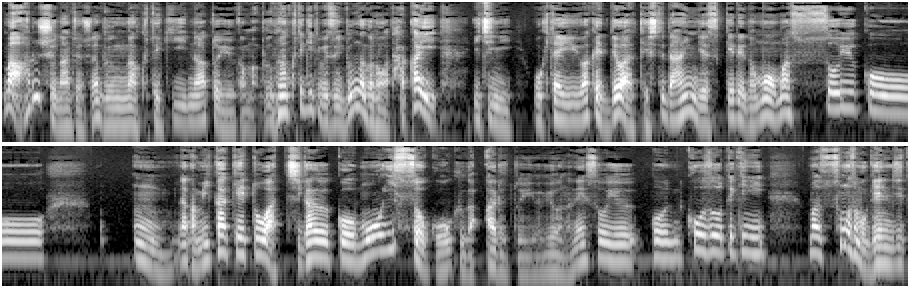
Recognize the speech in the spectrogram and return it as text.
まあ、ある種、なんていうんですね、文学的なというか、まあ、文学的って別に文学の方が高い位置に置きたいわけでは決してないんですけれども、まあ、そういう、こう、うん、なんか見かけとは違う、こう、もう一層、こう、奥があるというようなね、そういう、こう、構造的に、まあ、そもそも現実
